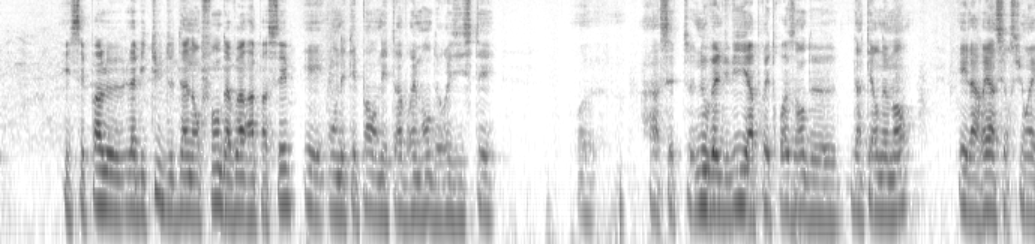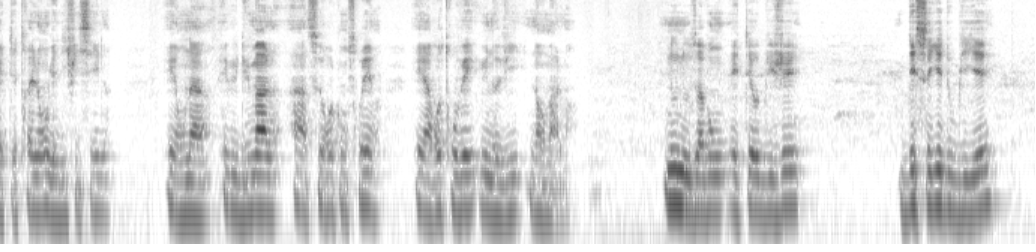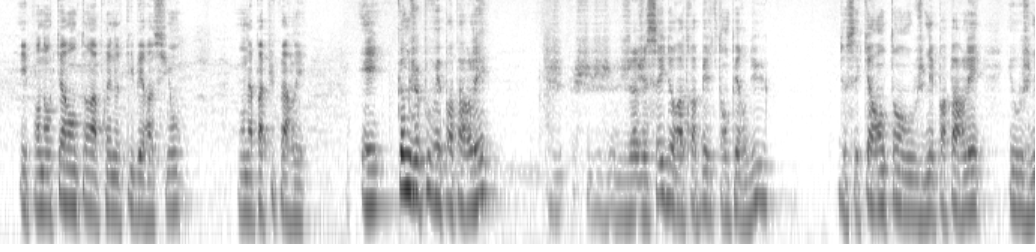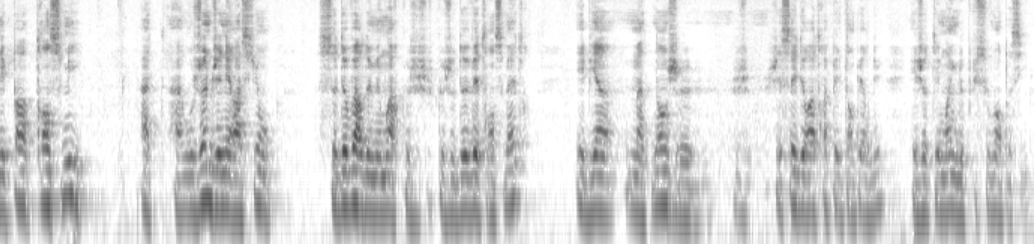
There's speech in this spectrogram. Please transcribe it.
Et ce n'est pas l'habitude d'un enfant d'avoir un passé. Et on n'était pas en état vraiment de résister. Euh, à cette nouvelle vie après trois ans d'internement. Et la réinsertion a été très longue et difficile. Et on a eu du mal à se reconstruire et à retrouver une vie normale. Nous, nous avons été obligés d'essayer d'oublier. Et pendant 40 ans après notre libération, on n'a pas pu parler. Et comme je ne pouvais pas parler, j'essaye de rattraper le temps perdu de ces 40 ans où je n'ai pas parlé et où je n'ai pas transmis aux jeunes générations ce devoir de mémoire que je, que je devais transmettre, eh bien maintenant j'essaye de rattraper le temps perdu et je témoigne le plus souvent possible.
